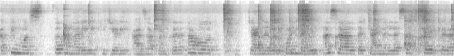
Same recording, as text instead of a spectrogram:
अगदी मस्त होणारी ही खिचडी आज आपण करत आहोत. चॅनलवर कोणी नवीन असाल तर चॅनलला सबस्क्राईब करा.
